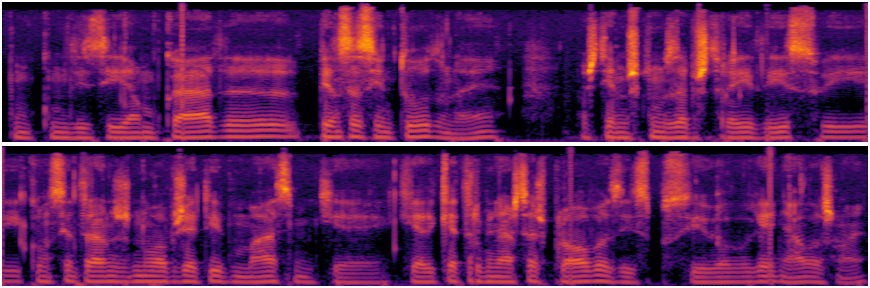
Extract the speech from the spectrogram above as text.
como, como, dizia há um bocado, pensa-se em tudo, não é? Mas temos que nos abstrair disso e, e concentrar-nos no objetivo máximo, que é, que é, que é terminar estas provas e, se possível, ganhá-las, não é?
